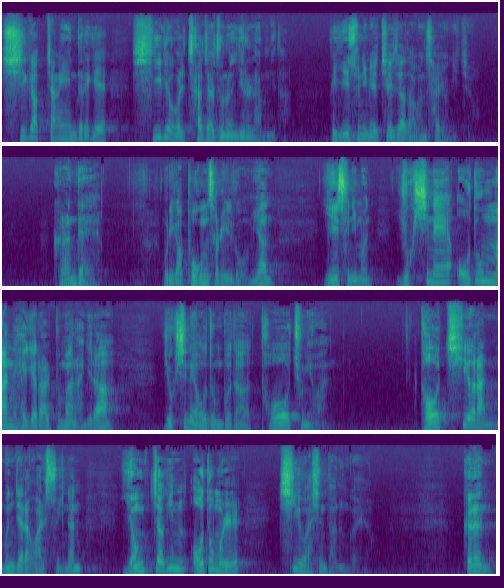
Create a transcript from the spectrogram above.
시각장애인들에게 시력을 찾아주는 일을 합니다. 그 예수님의 제자다운 사역이죠. 그런데 우리가 복음서를 읽어보면 예수님은 육신의 어둠만 해결할 뿐만 아니라 육신의 어둠보다 더 중요한, 더 치열한 문제라고 할 수 있는 영적인 어둠을 치유하신다는 거예요. 그는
